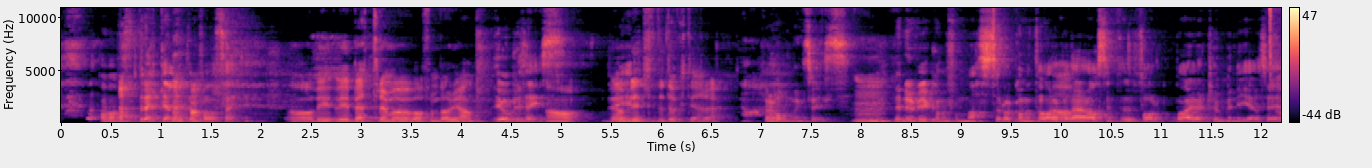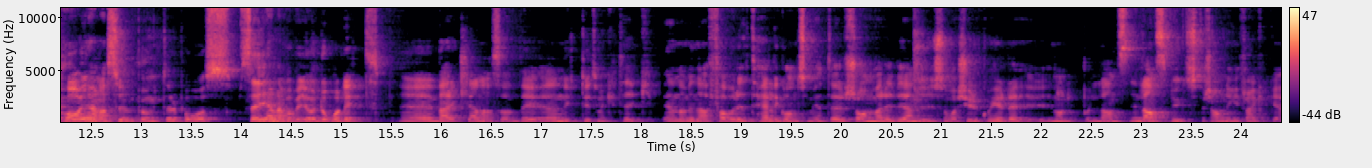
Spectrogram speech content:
om man får sträcka lite på sig. Ja, vi, vi är bättre än vad vi var från början. Jo, precis. Ja, vi har Vi- blivit lite duktigare. Förhoppningsvis. Mm. Det är nu vi kommer få massor av kommentarer på det här avsnittet. Folk bara gör tummen ner och säger Ha gärna synpunkter på oss. Säg gärna vad vi gör dåligt. Eh, verkligen alltså. Det är nyttigt med kritik. En av mina favorithelgon som heter Jean-Marie Vianney som var kyrkoherde i, någon, på en, lands, i en landsbygdsförsamling i Frankrike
